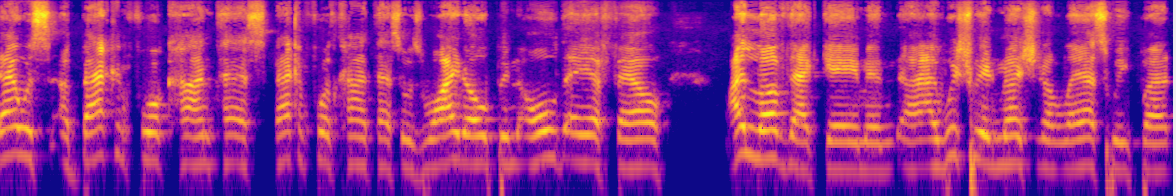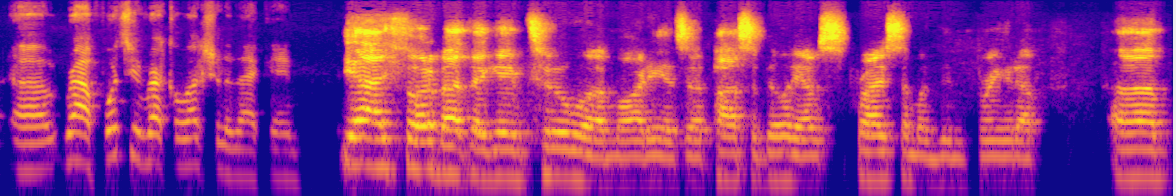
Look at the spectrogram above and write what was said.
That was a back and forth contest, back and forth contest. It was wide open, old AFL. I love that game, and I wish we had mentioned it last week. But uh, Ralph, what's your recollection of that game? Yeah, I thought about that game too, uh, Marty, as a possibility. I was surprised someone didn't bring it up. Um,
